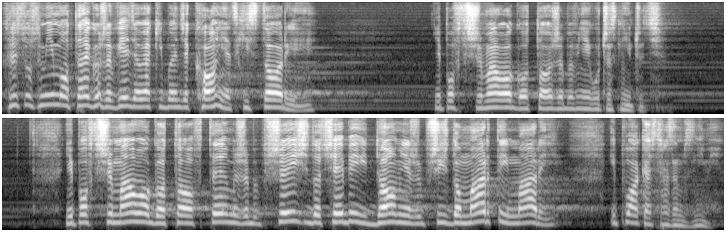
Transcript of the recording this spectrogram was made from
Chrystus, mimo tego, że wiedział, jaki będzie koniec historii, nie powstrzymało go to, żeby w niej uczestniczyć. Nie powstrzymało go to w tym, żeby przyjść do ciebie i do mnie, żeby przyjść do Marty i Marii i płakać razem z nimi.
